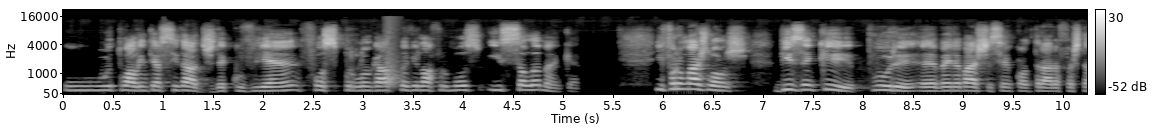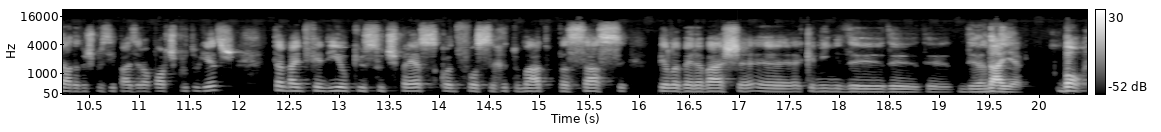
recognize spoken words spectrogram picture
o atual Intercidades da Covilhã fosse prolongado para Vila Formoso e Salamanca. E foram mais longe. Dizem que, por a Beira Baixa se encontrar afastada dos principais aeroportos portugueses, também defendiam que o Sud Expresso, quando fosse retomado, passasse pela Beira Baixa a caminho de, de, de, de Andaia. Bom,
